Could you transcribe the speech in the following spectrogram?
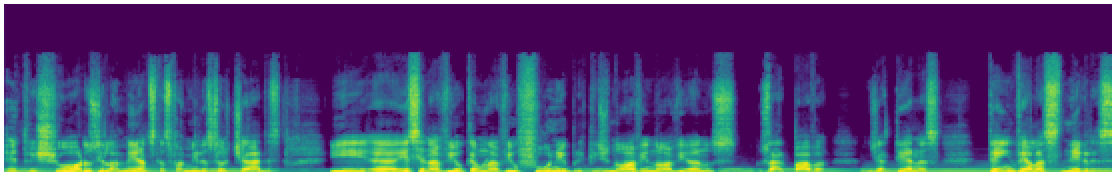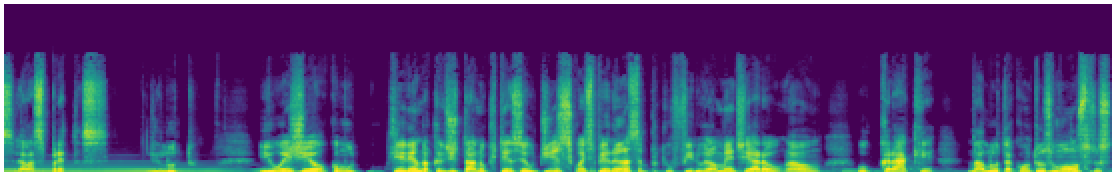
entre choros e lamentos das famílias sorteadas. E uh, esse navio, que era um navio fúnebre, que de nove em nove anos zarpava de Atenas, tem velas negras, velas pretas, de luto. E o Egeu, como querendo acreditar no que Teseu disse, com a esperança, porque o filho realmente era não, o craque na luta contra os monstros,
